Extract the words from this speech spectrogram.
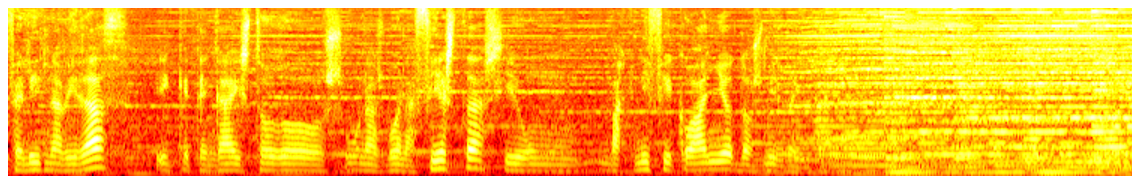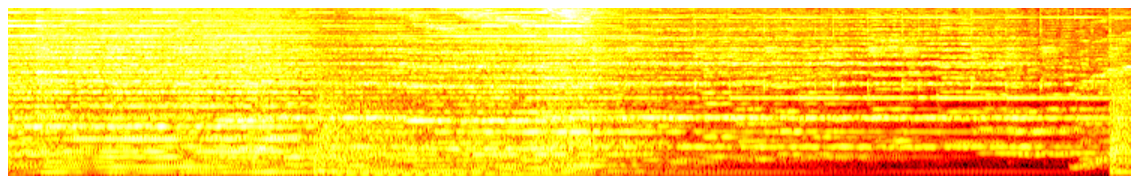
Feliz Navidad y que tengáis todos unas buenas fiestas y un magnífico año 2020. Thank.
